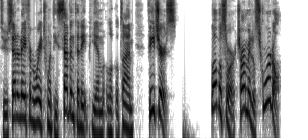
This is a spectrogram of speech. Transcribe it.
to Saturday, February 27th at 8 p.m. local time. Features Bulbasaur, Charmander, Squirtle,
